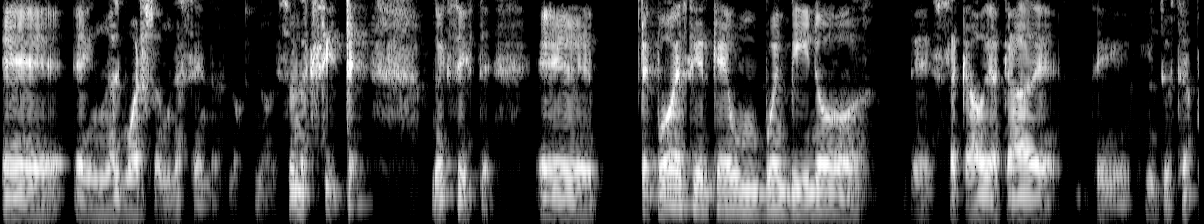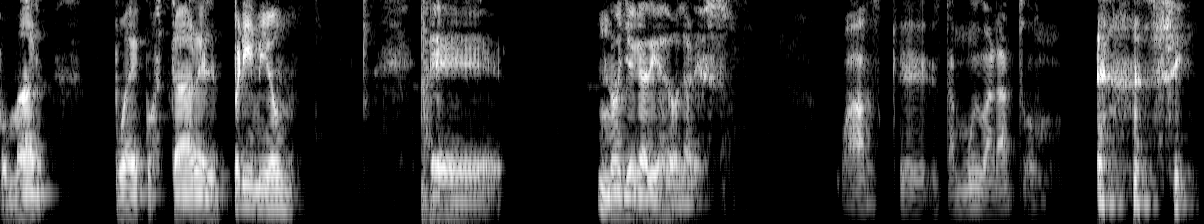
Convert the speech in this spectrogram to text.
en un almuerzo, en una cena. No, no, eso no existe, no existe. Te puedo decir que un buen vino sacado de acá de, de Industrias Pomar puede costar el premium, eh, no llega a 10 dólares. Wow, es que está muy barato. sí,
